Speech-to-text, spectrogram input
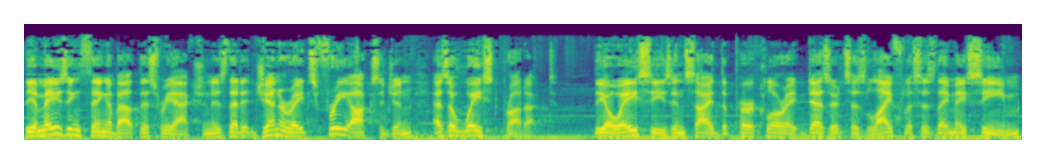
The amazing thing about this reaction is that it generates free oxygen as a waste product. The oases inside the perchlorate deserts, as lifeless as they may seem,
